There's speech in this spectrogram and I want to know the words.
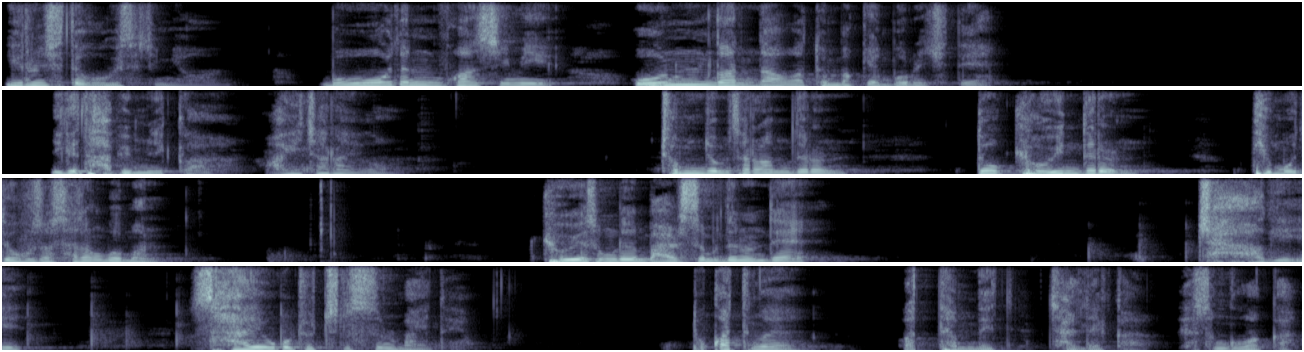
이런 시대가 오고 있어지면 모든 관심이 온갖 나와 돈밖에 모르는 시대. 이게 답입니까? 아니잖아요. 점점 사람들은 또 교인들은 디모데 후서 사장 보면 교회 성도들 말씀을 듣는데 자기 사욕을 조치를 쓰는 많이 돼요. 똑같은 거예요. 어떻게 잘 될까? 내 성공할까?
